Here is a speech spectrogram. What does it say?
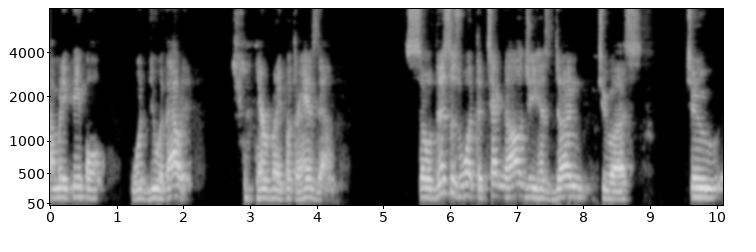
How many people would do without it? Everybody put their hands down. So this is what the technology has done to us to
